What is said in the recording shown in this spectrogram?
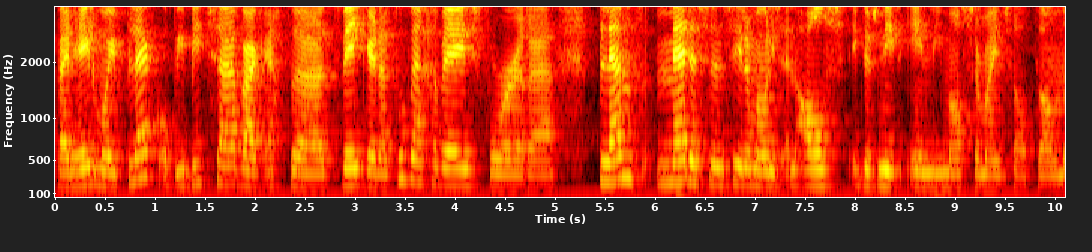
bij een hele mooie plek op Ibiza, waar ik echt uh, twee keer naartoe ben geweest voor uh, plant medicine ceremonies. En als ik dus niet in die mastermind zat, dan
